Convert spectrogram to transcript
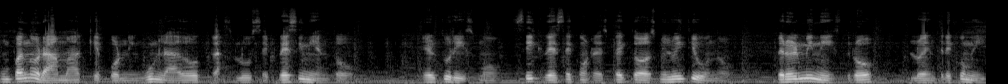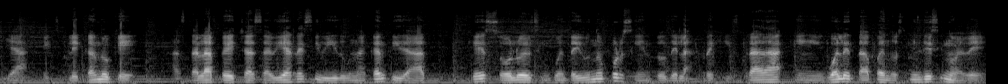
un panorama que por ningún lado trasluce crecimiento. El turismo sí crece con respecto a 2021, pero el ministro lo entrecomilla explicando que hasta la fecha se había recibido una cantidad que es solo el 51% de la registrada en igual etapa en 2019.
